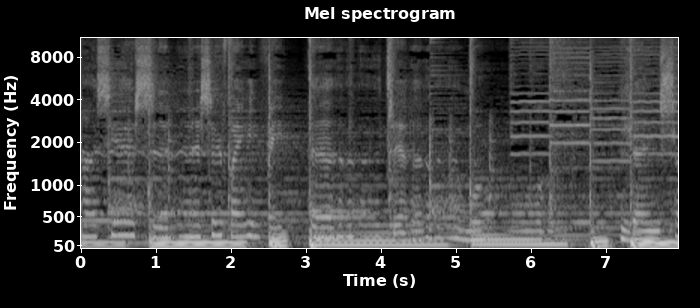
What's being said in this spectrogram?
那些是是非非的折磨，忍受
